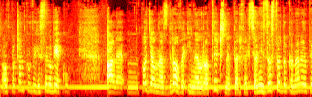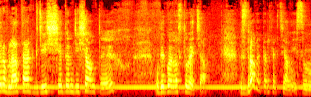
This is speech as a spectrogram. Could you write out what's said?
y, od początku XX wieku. Ale mm, podział na zdrowy i neurotyczny perfekcjonizm został dokonany dopiero w latach gdzieś 70. ubiegłego stulecia. Zdrowy perfekcjonizm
